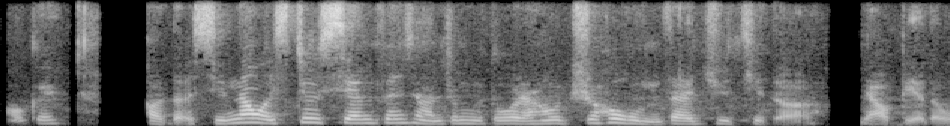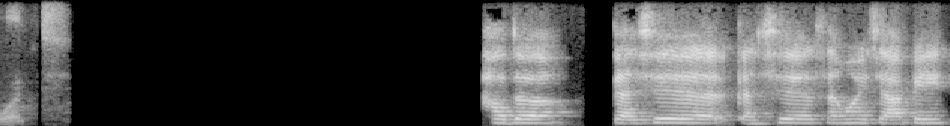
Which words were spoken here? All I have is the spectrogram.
OK，好的，行，那我就先分享这么多，然后之后我们再具体的聊别的问题。好的。感谢感谢三位嘉宾，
